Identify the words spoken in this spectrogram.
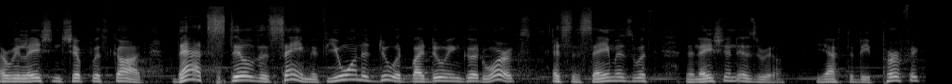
a relationship with God? That's still the same. If you want to do it by doing good works, it's the same as with the nation Israel. You have to be perfect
